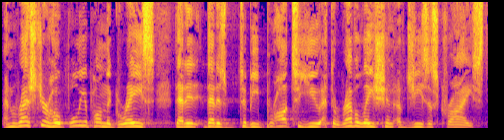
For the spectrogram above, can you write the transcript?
and rest your hope fully upon the grace that, it, that is to be brought to you at the revelation of Jesus Christ.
